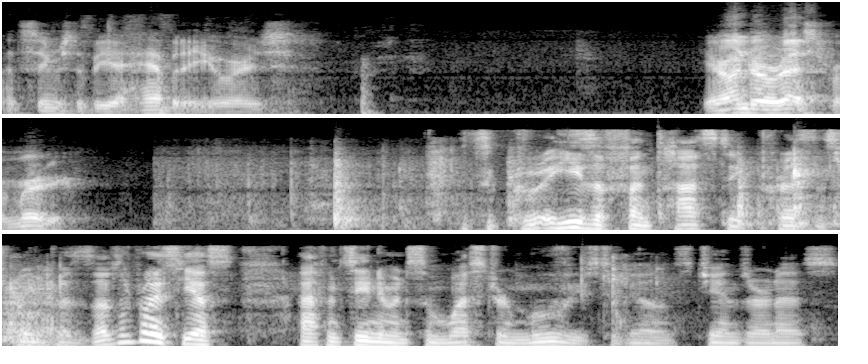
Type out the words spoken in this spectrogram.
That seems to be a habit of yours. You're under arrest for murder. It's a gr- he's a fantastic presence, screen presence. I'm surprised he has. I haven't seen him in some Western movies, to be honest. James Arness.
